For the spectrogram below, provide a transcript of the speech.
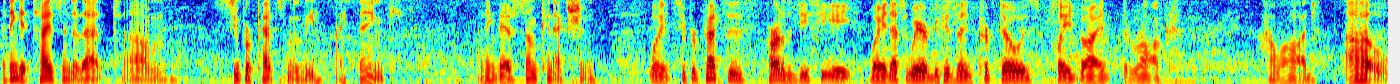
I think it ties into that um, Super Pets movie, I think. I think they have some connection. Wait, Super Pets is part of the DCEU. Wait, that's weird because then Krypto is played by The Rock. How odd. Uh,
